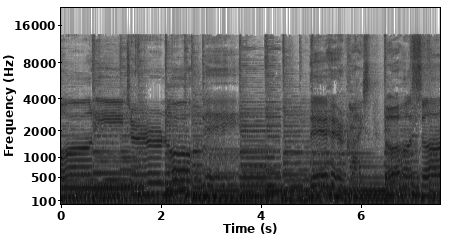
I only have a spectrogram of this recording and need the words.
one eternal day. There Christ the Son.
